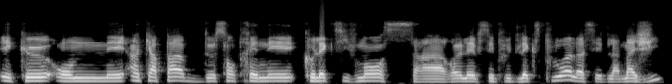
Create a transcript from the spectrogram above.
et que on est incapable de s'entraîner collectivement, ça relève c'est plus de l'exploit, là c'est de la magie.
